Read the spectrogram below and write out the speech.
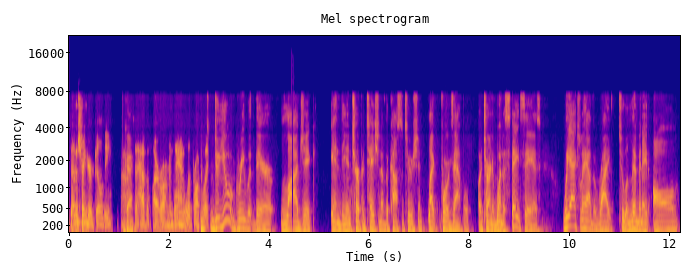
demonstrating your ability uh, Okay. to have a firearm and to handle it properly. Do you agree with their logic in the interpretation of the Constitution? Like, for example, attorney, when the state says we actually have the right to eliminate all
